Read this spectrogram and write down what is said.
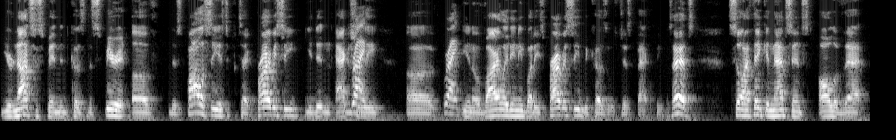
you're not suspended because the spirit of this policy is to protect privacy. You didn't actually, uh, Right. you know, violate anybody's privacy because it was just back of people's heads. So I think in that sense, all of that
